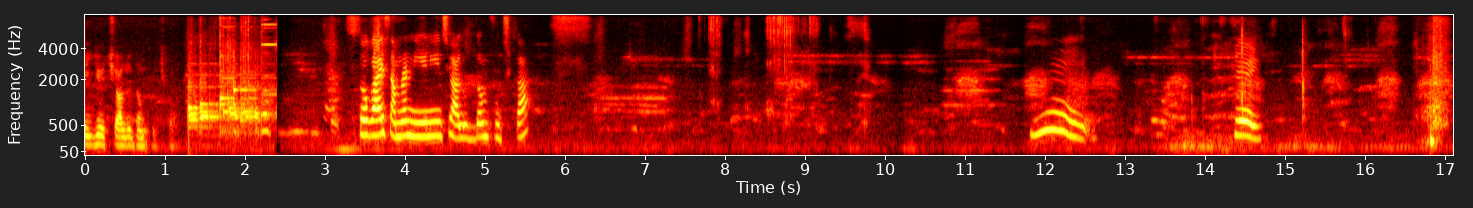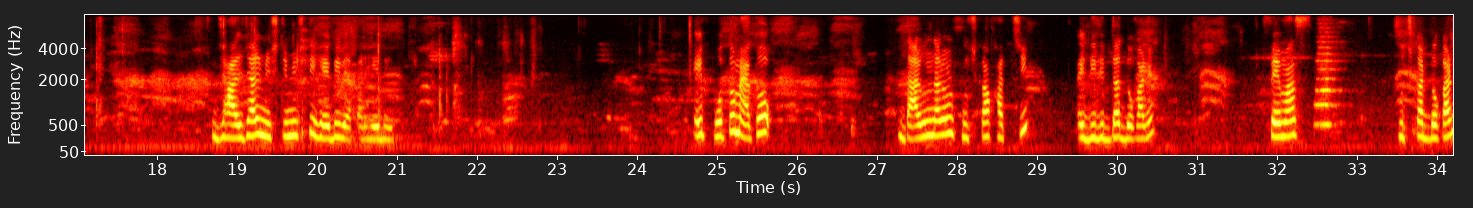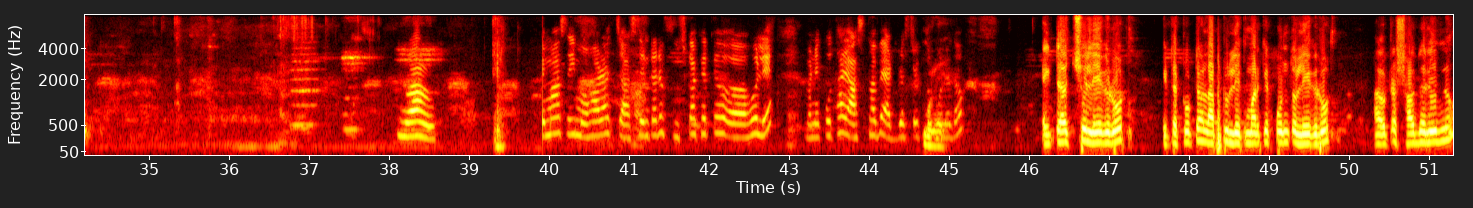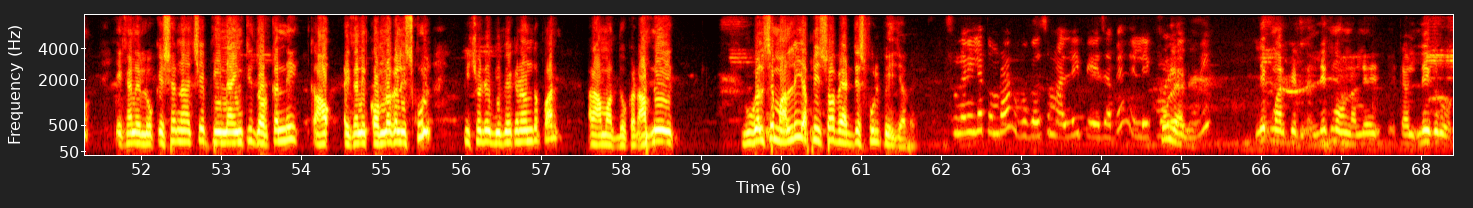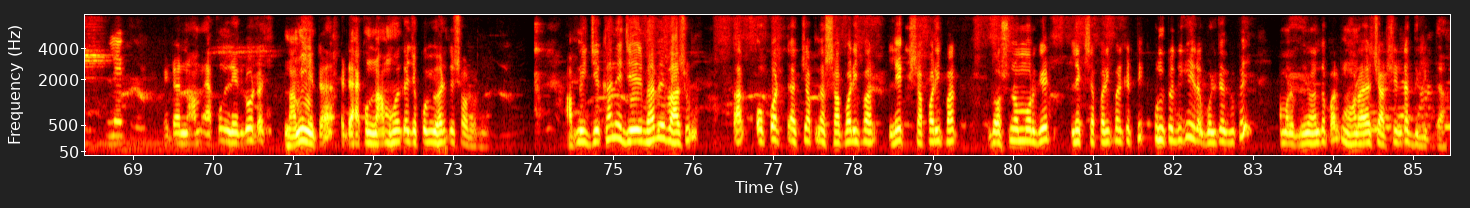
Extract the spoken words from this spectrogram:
এই যে হচ্ছে আলুদম ফুচকা সো গাইস আমরা নিয়ে নিয়েছি আলুর দম ফুচকা। সেই ঝাল ঝাল, মিষ্টি মিষ্টি হেভি ব্যাপার হেভি এই প্রথম এত দারুণ দারুণ ফুচকা খাচ্ছি এই দিলীপদার দোকানে। ফেমাস ফুচকার দোকান। ফেমাস এই মহারাজ চা সেন্টারে ফুচকা খেতে হলে মানে কোথায় আসতে হবে অ্যাড্রেসটা একটু বলে দাও। এইটা হচ্ছে লেক রোড। এটা total up to Lake Market পর্যন্ত লেক রোড। আর ওটা সাউদার্ন ইভনিউ এখানে লোকেশন আছে পি নাইনটি দরকার নেই। এখানে কমলাকালী স্কুল পিছনে বিবেকানন্দ পার্ক আর আমার দোকান। আপনি গুগলসে মারলেই আপনি সব অ্যাড্রেস ফুল পেয়ে যাবেন। শুনে নিলে তোমরা গুগলসে মারলেই পেয়ে যাবে লেক. এখানেই। লেক মার্কেট লেক মহল্লা এটা লেক রোড লেক রোড এটা নাম এখন লেক রোড নামই এটা এটা এখন নাম হয়ে গেছে কবি ভারতী সরণি আপনি যেখানে যেভাবে বাসুন তার ওপরটা হচ্ছে আপনার safari park lake safari park দশ নম্বর গেট লেক সাফারি পার্কের ঠিক উল্টো দিকে এরা গোলটা ঢুকেই আমার বিমান্ত park Maharaja church centre Dilip da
